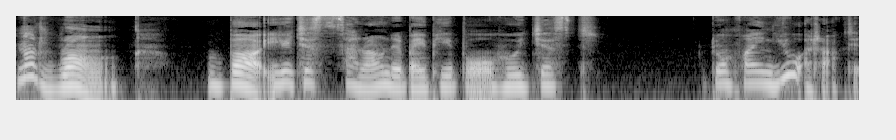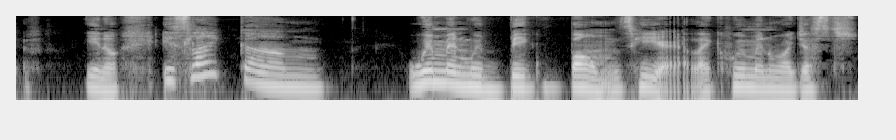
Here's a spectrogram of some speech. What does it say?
not wrong but you're just surrounded by people who just don't find you attractive you know? It's like um women with big bums here like women who are just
